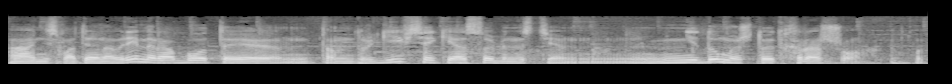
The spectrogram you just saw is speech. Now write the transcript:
А, несмотря на время работы, там другие всякие особенности, не думаю, что это хорошо. Вот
